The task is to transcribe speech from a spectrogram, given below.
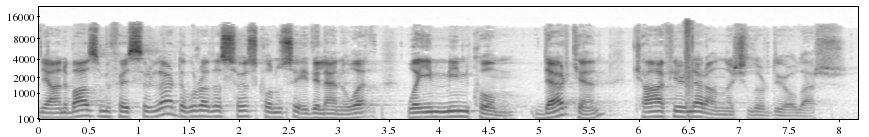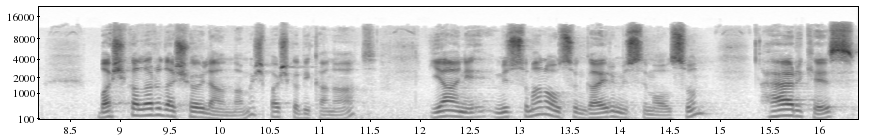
yani bazı müfessirler de burada söz konusu edilen ve, ve in minkum derken kafirler anlaşılır diyorlar. Başkaları da şöyle anlamış, başka bir kanaat. Yani Müslüman olsun, gayrimüslim olsun, herkes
